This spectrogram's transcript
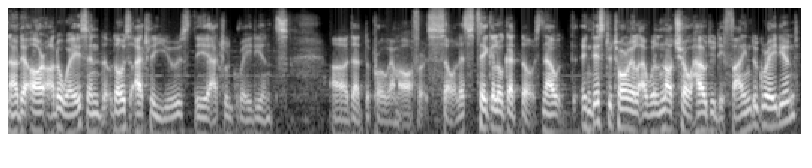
Now there are other ways and th those actually use the actual gradients uh, that the program offers. So let's take a look at those. Now in this tutorial I will not show how to define the gradient.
